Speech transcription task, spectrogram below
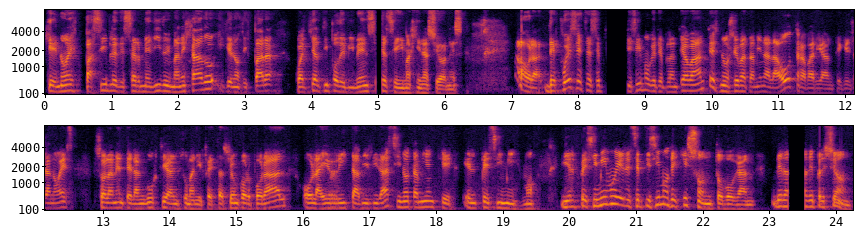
que no es pasible de ser medido y manejado y que nos dispara cualquier tipo de vivencias e imaginaciones. Ahora, después este escepticismo que te planteaba antes nos lleva también a la otra variante, que ya no es solamente la angustia en su manifestación corporal o la irritabilidad, sino también que el pesimismo. Y el pesimismo y el escepticismo de qué son tobogán? De la depresión.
